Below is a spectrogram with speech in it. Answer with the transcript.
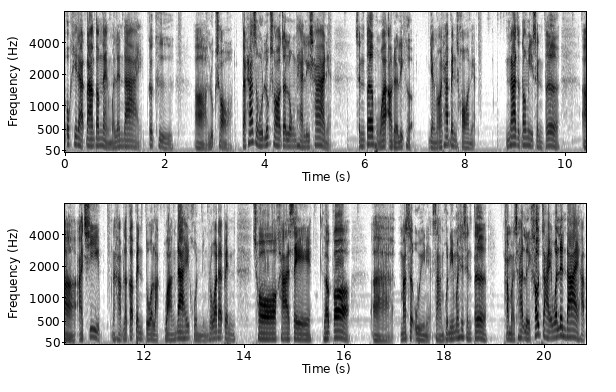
โอเคแหละตามตำแหน่งมาเล่นได้ก็คืออลูกชอ แต่ถ้าสมมติลูกชอจะลงแทนลิชาเนี่ยเซนเตอร์ผมว่าเอาเดลิกเหอะ อย่างน้อยถ้าเป็นชอเนี่ยน่าจะต้องมีเซนเตอร์อาชีพนะครับ แล้วก็เป็นตัวหลักวางได้ให้คนหนึ่ง เพราะว่าได้เป็นชอคาเซ แล้วก็มาซาอุยเนี่ยสามคนนี้ไม่ใช่เซนเตอร์ธรรมชาติเลยเข้าใจว่าเล่นได้ครับ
